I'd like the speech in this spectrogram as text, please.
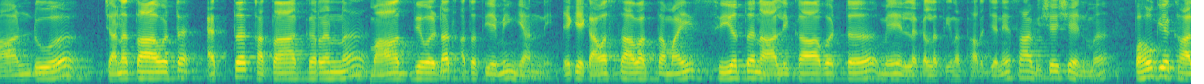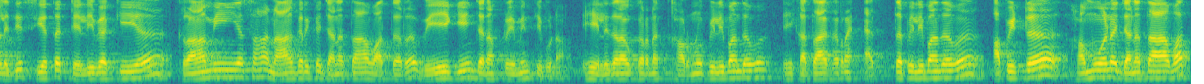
ආණ්ඩුව ජනතාවට ඇත්ත කතා කරන මාධ්‍යවලටත් අත තියමින් යන්නේ. ඒක එක අවස්ථාවක් තමයි සියත නාලිකාවට මේ එල්ල කළ තියෙන තර්ජනය සහ විශේෂයෙන්ම පහුගිය කාලෙදී සියත ටෙලිවැකිය ග්‍රාමීය සහ නාගරික ජනතාව අතර වේගයෙන් ජනප්‍රියමින් තිබුණා. එහි එළිදරව් කරන කරුණු පිළිබඳව, එහි කතා කරන ඇත්ත පිළිබඳව අපිට හමුවන ජනතාවත්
